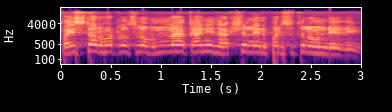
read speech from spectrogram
ఫైవ్ స్టార్ హోటల్స్లో ఉన్నా కానీ రక్షణ లేని పరిస్థితిలో ఉండేది.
